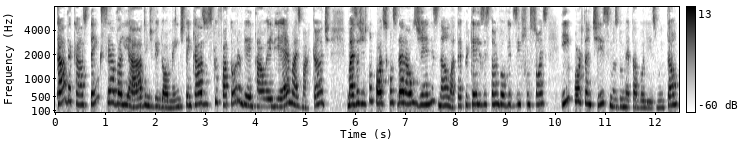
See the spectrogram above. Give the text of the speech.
Cada caso tem que ser avaliado individualmente. Tem casos que o fator ambiental ele é mais marcante, mas a gente não pode desconsiderar os genes, não, até porque eles estão envolvidos em funções importantíssimas do metabolismo. Então,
